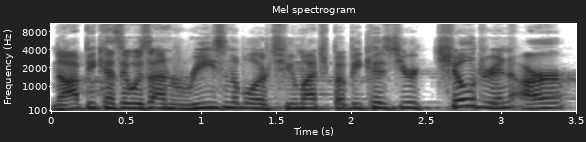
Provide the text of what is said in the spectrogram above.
not because it was unreasonable or too much, but because your children are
